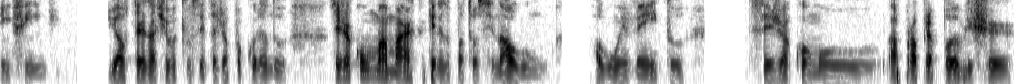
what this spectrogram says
Enfim, de, de alternativa que você esteja procurando, seja como uma marca querendo patrocinar algum, algum evento, seja como a própria publisher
